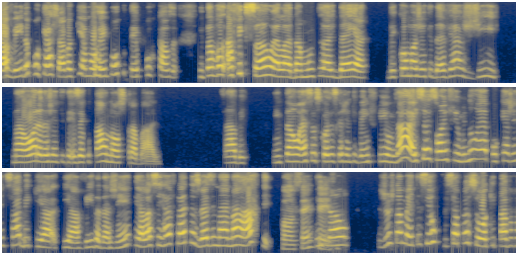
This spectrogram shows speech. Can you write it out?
a vida porque achava que ia morrer em pouco tempo por causa. Então, a ficção, ela dá muito a ideia de como a gente deve agir na hora da gente executar o nosso trabalho, sabe? Então, essas coisas que a gente vê em filmes, ah, isso é só em filme. Não é, porque a gente sabe que a, que a vida da gente, ela se reflete, às vezes, na, na arte. Com certeza. Então, justamente, se, se a pessoa que estava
